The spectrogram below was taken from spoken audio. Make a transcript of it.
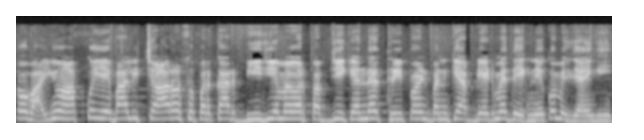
तो भाइयों, आपको ये वाली चार और सुपर कार बीजीएम और पबजी के अंदर थ्री पॉइंट वन के अपडेट में देखने को मिल जाएँगी।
